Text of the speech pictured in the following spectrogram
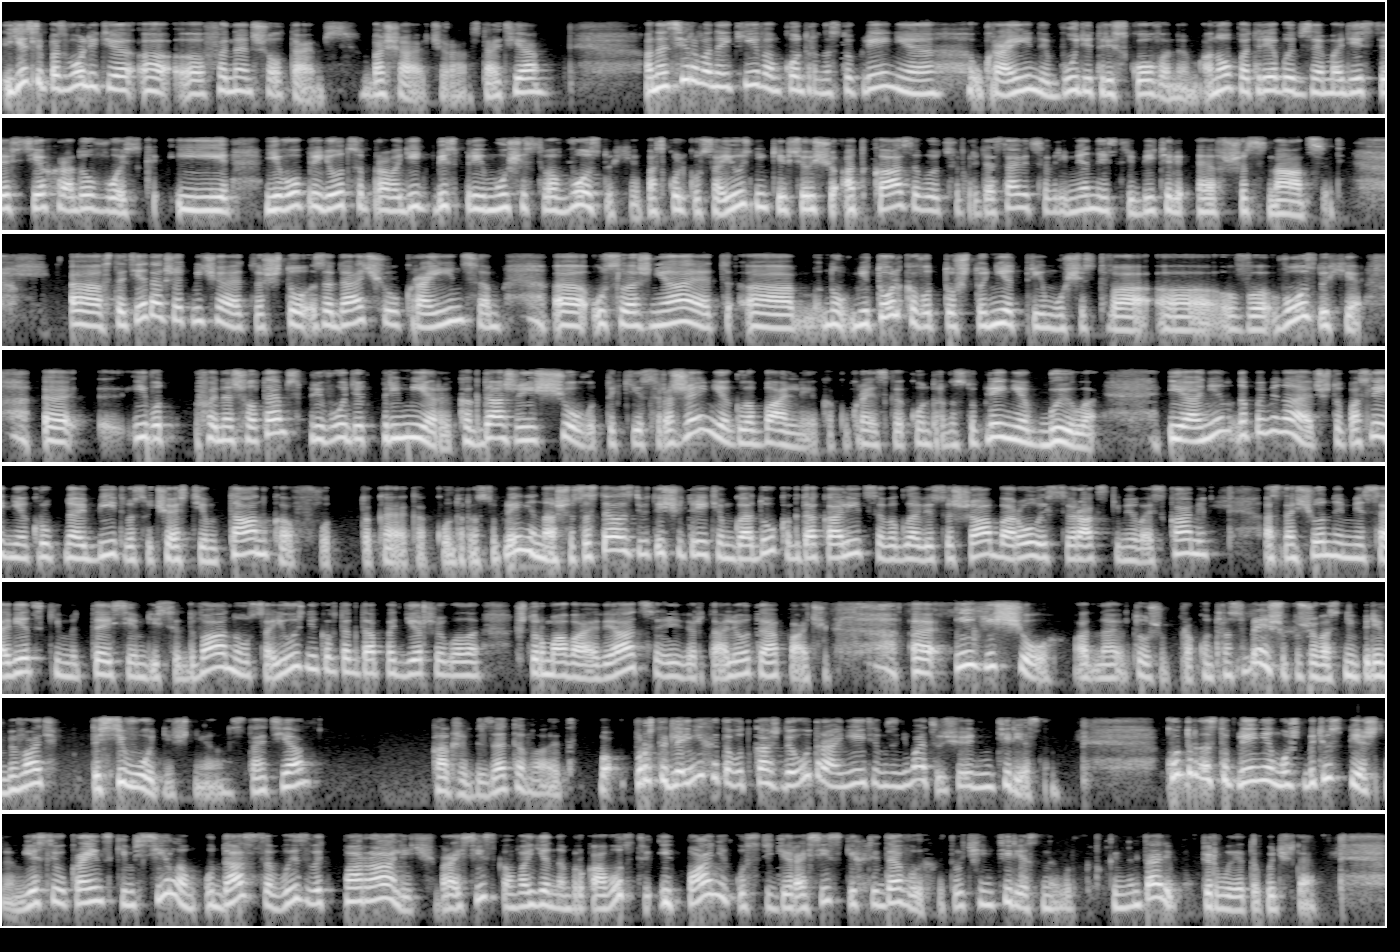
Если позволите, Financial Times, большая вчера статья, Анонсированное Киевом контрнаступление Украины будет рискованным. Оно потребует взаимодействия всех родов войск, и его придется проводить без преимущества в воздухе, поскольку союзники все еще отказываются предоставить современные истребители F-16. Э, в статье также отмечается, что задачу украинцам э, усложняет э, ну, не только вот то, что нет преимущества в воздухе, и вот Financial Times приводит примеры, когда же еще вот такие сражения глобальные, как украинское контрнаступление, было. И они напоминают, что последняя крупная битва с участием танков, вот такая как контрнаступление наше, состоялась в 2003 году, когда коалиция во главе США боролась с иракскими войсками, оснащенными советскими Т-72, но у союзников тогда поддерживала штурмовая авиация и вертолеты «Апачи». Э, и еще одна тоже про контрнаступление, чтобы уже вас не перебивать, это сегодняшняя статья как же без этого? Это... Просто для них это вот каждое утро они этим занимаются, еще интересно. Контрнаступление может быть успешным, если украинским силам удастся вызвать паралич в российском военном руководстве и панику среди российских рядовых. Это очень интересный вот комментарий, впервые я такой читаю.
